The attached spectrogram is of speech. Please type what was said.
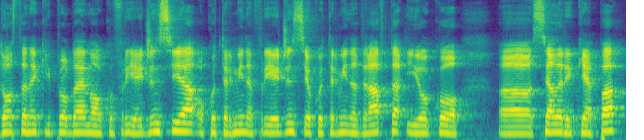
dosta nekih problema oko free agency-a, oko termina free agency, oko termina drafta i oko uh, salary cap-a.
